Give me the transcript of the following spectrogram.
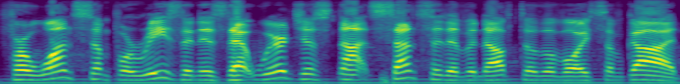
for one simple reason is that we're just not sensitive enough to the voice of God.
